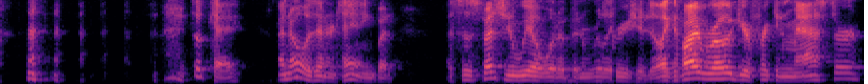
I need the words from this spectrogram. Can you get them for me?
it's okay. I know it was entertaining, but a suspension wheel would have been really appreciated. Like if I rode your freaking master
